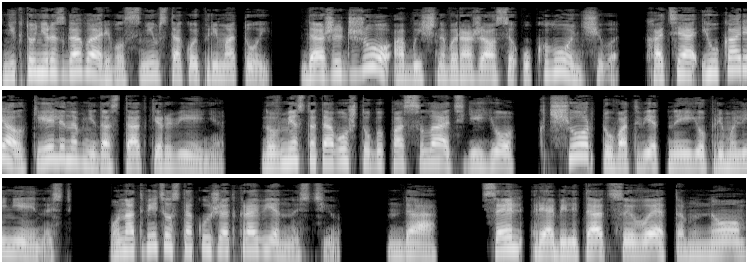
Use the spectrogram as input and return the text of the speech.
Никто не разговаривал с ним с такой прямотой. Даже Джо обычно выражался уклончиво, хотя и укорял Келлина в недостатке рвения. Но вместо того, чтобы послать ее к черту в ответ на ее прямолинейность, он ответил с такой же откровенностью. Да, Цель реабилитации в этом, но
